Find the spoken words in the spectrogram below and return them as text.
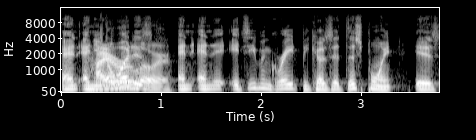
And and you Higher know what is lower? and and it's even great because at this point is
